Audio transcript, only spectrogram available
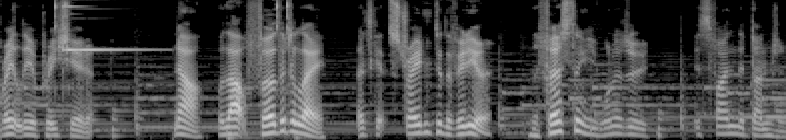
greatly appreciate it. Now, without further delay, let's get straight into the video. The first thing you want to do is find the dungeon.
